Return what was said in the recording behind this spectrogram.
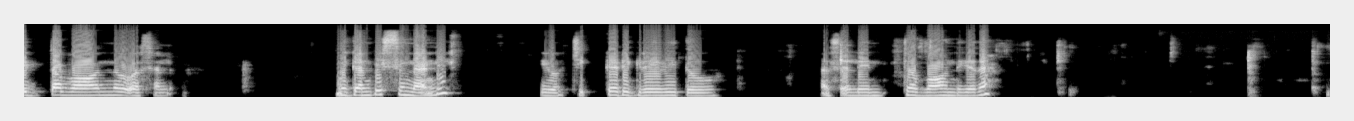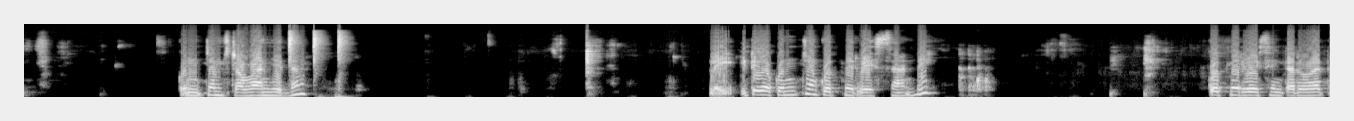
ఎంత బాగుందో అసలు. మీకు అనిపిస్తుందా అండి? ఇగో చిక్కటి గ్రేవీతో అసలు ఎంత బాగుంది కదా. కొంచెం స్టవ్ ఆన్ చేద్దాం. లైట్గా కొంచెం కొత్తిమీర వేస్తా అండి. కొత్తిమీర వేసిన తర్వాత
